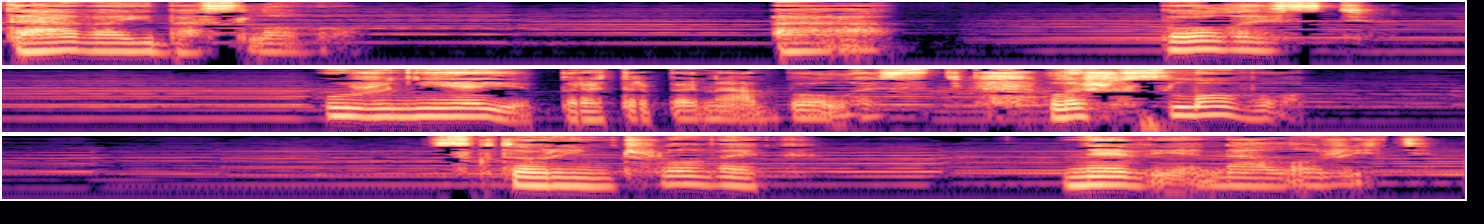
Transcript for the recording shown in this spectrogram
stáva iba slovo a bolesť už nie je pretrpená bolesť, lež slovo – s ktorým človek nevie naložiť.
